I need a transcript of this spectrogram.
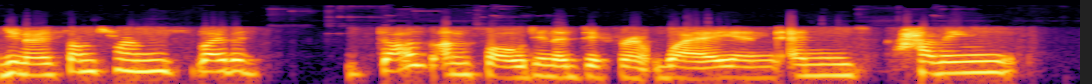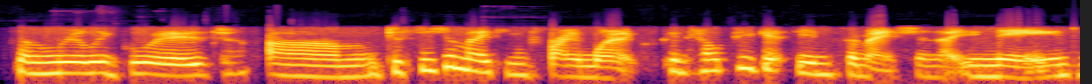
you know, sometimes labour does unfold in a different way, and, and having some really good um, decision making frameworks can help you get the information that you need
